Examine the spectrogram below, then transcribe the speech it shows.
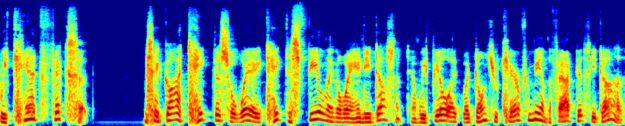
we can't fix it. We say, God, take this away, take this feeling away, and He doesn't. And we feel like, well, don't you care for me? And the fact is, He does.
